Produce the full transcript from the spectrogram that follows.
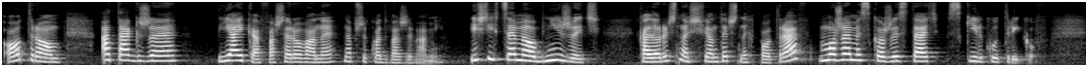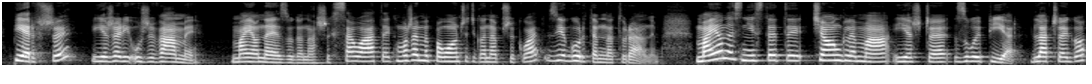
otrąb, a także jajka faszerowane na przykład warzywami. Jeśli chcemy obniżyć kaloryczność świątecznych potraw, możemy skorzystać z kilku trików. Pierwszy, jeżeli używamy majonezu do naszych sałatek, możemy połączyć go na przykład z jogurtem naturalnym. Majonez niestety ciągle ma jeszcze zły PR. Dlaczego?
